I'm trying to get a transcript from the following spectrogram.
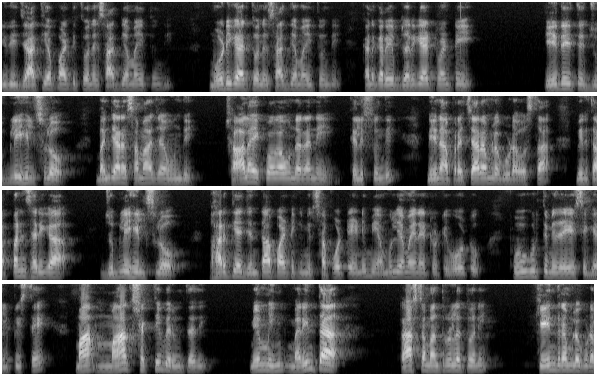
ఇది జాతీయ పార్టీతోనే సాధ్యమవుతుంది మోడీ గారితోనే సాధ్యమవుతుంది కనుక రేపు జరిగేటువంటి ఏదైతే జుబ్లీ హిల్స్లో బంజారా సమాజం ఉంది చాలా ఎక్కువగా ఉన్నారని తెలుస్తుంది. నేను ఆ ప్రచారంలో కూడా వస్తా. మీరు తప్పనిసరిగా జుబ్లీ హిల్స్లో భారతీయ జనతా పార్టీకి మీరు సపోర్ట్ చేయండి మీ అమూల్యమైనటువంటి ఓటు పువ్వు గుర్తు మీద వేసి గెలిపిస్తే మా మాకు శక్తి పెరుగుతుంది. మేము మరింత రాష్ట్ర మంత్రులతోని కేంద్రంలో కూడా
